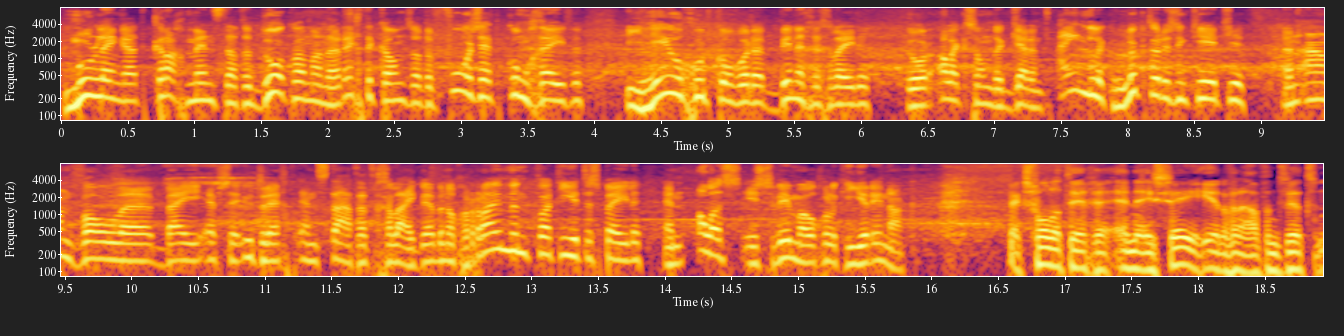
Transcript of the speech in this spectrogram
Moulenga, het krachtmens dat het doorkwam aan de rechterkant. Dat de voorzet kon geven. Die heel goed kon worden binnengegleden door Alexander Gerrand. Eindelijk lukt er eens een keertje een aanval uh, bij FC Utrecht. En staat het gelijk. We hebben nog ruim een kwartier te spelen. En alles is weer mogelijk hier in NAC. Pek Zwolle tegen NEC eerder vanavond werd 0-4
